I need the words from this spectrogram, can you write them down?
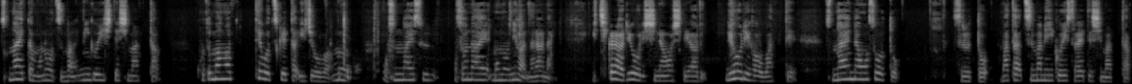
備えたものをつまみ食いしてしまった。子供が手をつけた以上はもうお供えする、お供え物にはならない。一から料理し直しである。料理が終わって、備え直そうとすると、またつまみ食いされてしまった。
